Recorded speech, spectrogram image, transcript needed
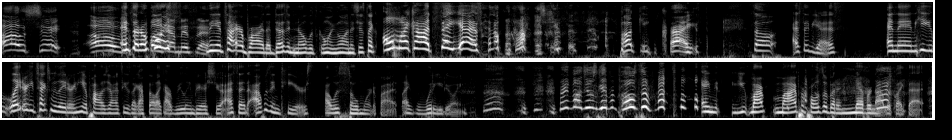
Oh shit. Oh. And so, of course, the entire bar that doesn't know what's going on is just like, oh my God, say yes. And I'm like, Jesus fucking Christ. So I said yes. And then he later he texted me later and he apologized. He's like, I felt like I really embarrassed you. I said, I was in tears. I was so mortified. Like, what are you doing? I thought you was getting proposed to Russell. And you my my proposal better never not look like that.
